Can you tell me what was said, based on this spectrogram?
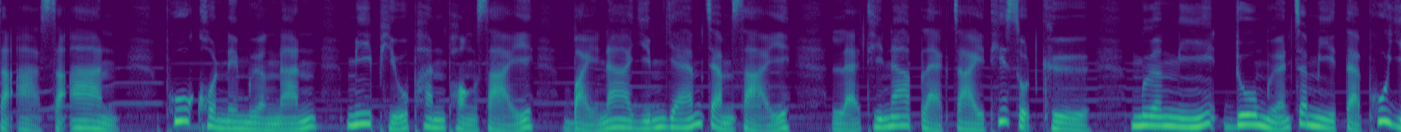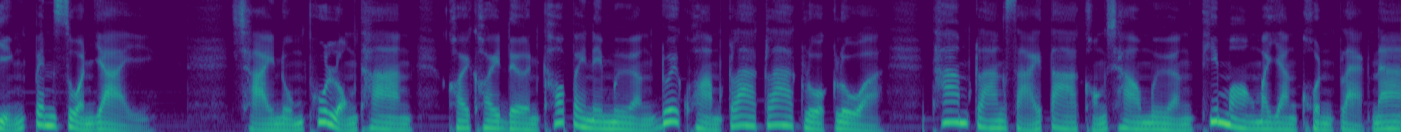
สะอาดสะอ้าน ผู้คนในเมืองนั้นมีผิวพรรณผ่องใส ใบหน้ายิ้มแย้มแจ่มใส และที่น่าแปลกใจที่สุดคือ เมืองนี้ดูเหมือนจะมีแต่ผู้หญิงเป็นส่วนใหญ่ ชายหนุ่มผู้หลงทางค่อยๆเดินเข้าไปในเมืองด้วยความกล้ากล้ากลัวกลัวท่ามกลางสายตาของชาวเมืองที่มองมายังคนแปลกหน้า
